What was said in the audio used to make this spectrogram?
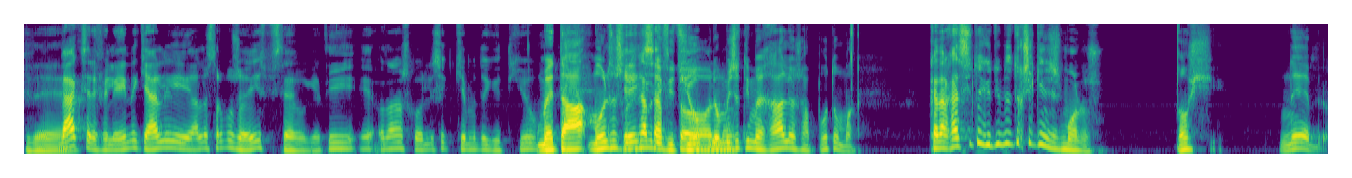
Εντάξει, ρε φίλε, είναι και άλλος τρόπος ζωής, πιστεύω. Γιατί ε, όταν ασχολείσαι και με το YouTube. Μετά, μόλις ασχολήθηκα με το έχεις αυτό YouTube, όλο. νομίζω ότι μεγάλωσε απότομα. Καταρχάς, εσύ το YouTube δεν το ξεκίνησες μόνος σου. Όχι. Ναι, bro.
